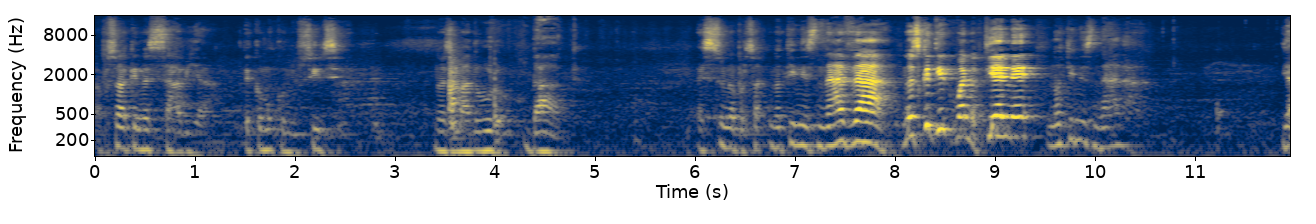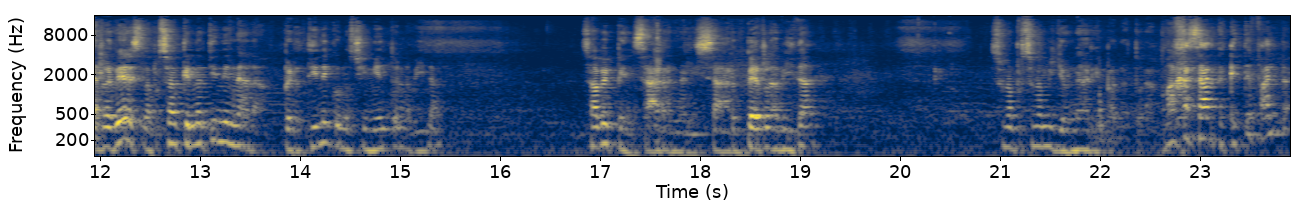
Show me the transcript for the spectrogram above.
la persona que no es sabia de cómo conducirse, no es maduro, Dad. Es una persona, no tienes nada. No es que tiene, bueno, tiene, no tienes nada. Y al revés, la persona que no tiene nada, pero tiene conocimiento en la vida, sabe pensar, analizar, ver la vida, es una persona millonaria para la Torah. Majasarte, ¿qué te falta?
